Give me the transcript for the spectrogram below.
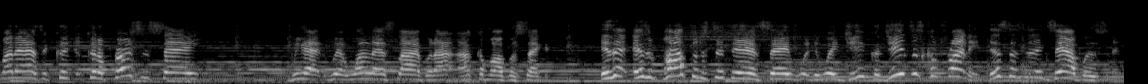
but ask it, could could a person say, we got we have one last slide, but I, I'll come off a second. Is it is it possible to sit there and say with the way Jesus, because Jesus confronted, this is an example, isn't it?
